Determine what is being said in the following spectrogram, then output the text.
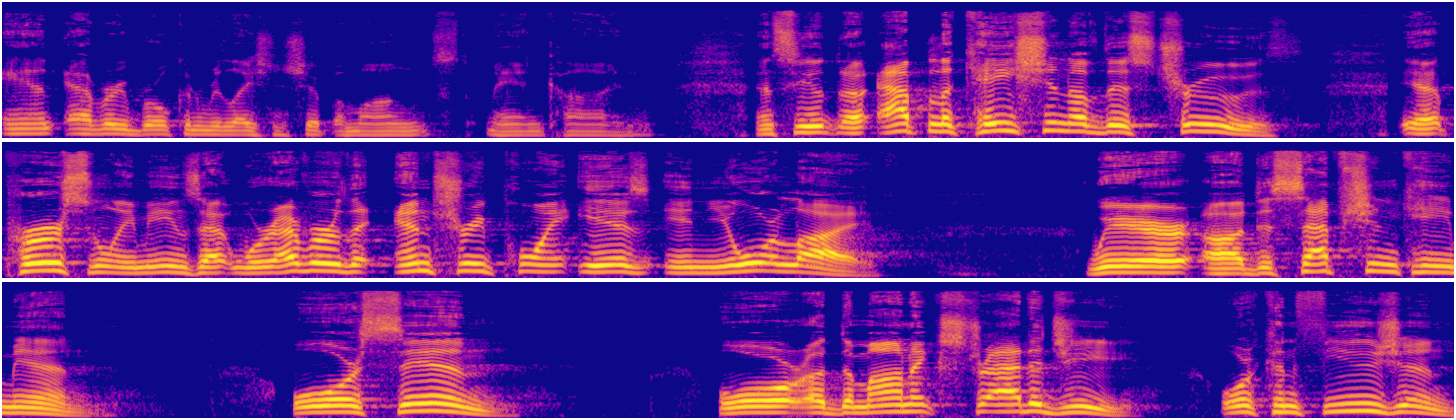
and every broken relationship amongst mankind. And see, the application of this truth it personally means that wherever the entry point is in your life, where uh, deception came in, or sin, or a demonic strategy, or confusion,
